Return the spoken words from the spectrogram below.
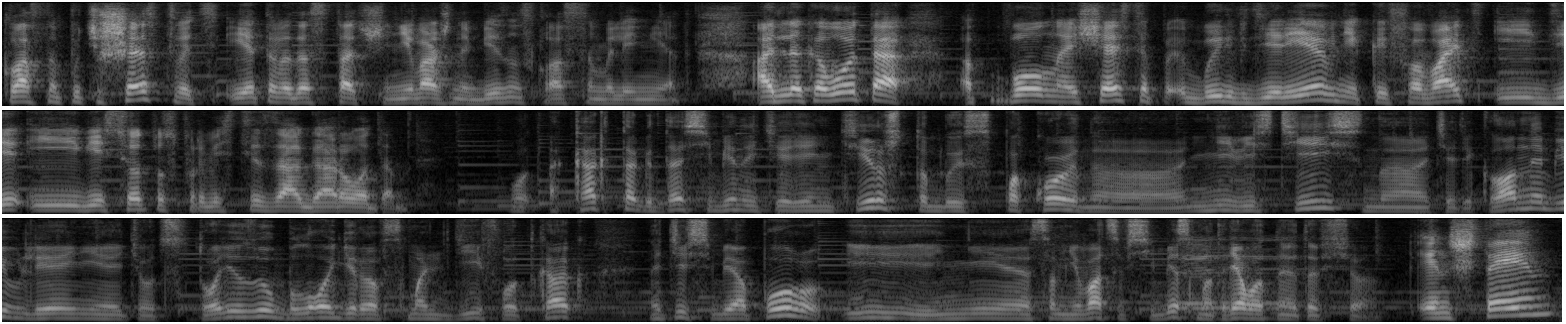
классно путешествовать, и этого достаточно, неважно, бизнес-классом или нет. А для кого-то полное счастье быть в деревне, кайфовать и, де, и весь отпуск провести за огородом. Вот. А как тогда себе найти ориентир, чтобы спокойно не вестись на эти рекламные объявления, эти вот сториз у блогеров с Мальдив? Вот как найти в себе опору и не сомневаться в себе, смотря вот на это все? Эйнштейн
